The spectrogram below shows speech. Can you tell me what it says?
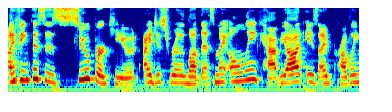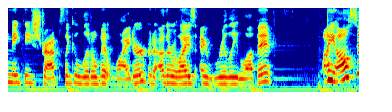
I think this is super cute. I just really love this. My only caveat is I probably make these straps like a little bit wider, but otherwise I really love it. I also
